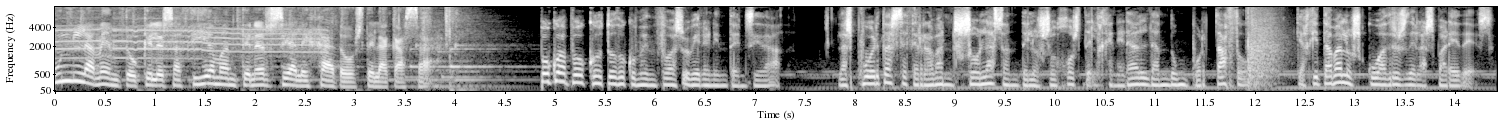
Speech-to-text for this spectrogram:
Un lamento que les hacía mantenerse alejados de la casa. Poco a poco todo comenzó a subir en intensidad. Las puertas se cerraban solas ante los ojos del general dando un portazo que agitaba los cuadros de las paredes.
